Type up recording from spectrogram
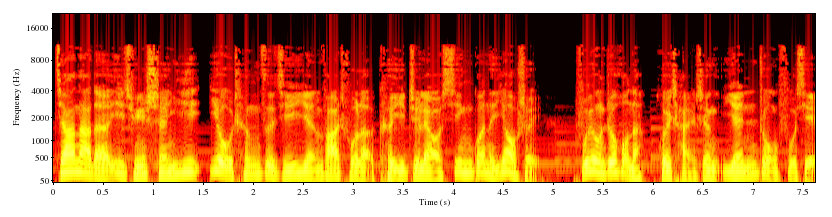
加纳的一群神医又称自己研发出了可以治疗新冠的药水。服用之后呢，会产生严重腹泻，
